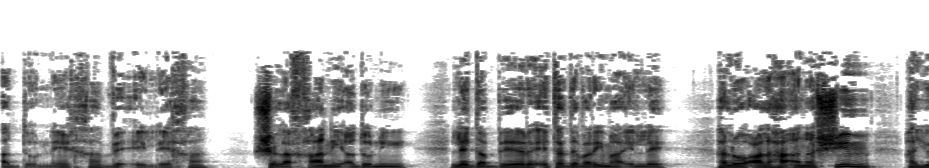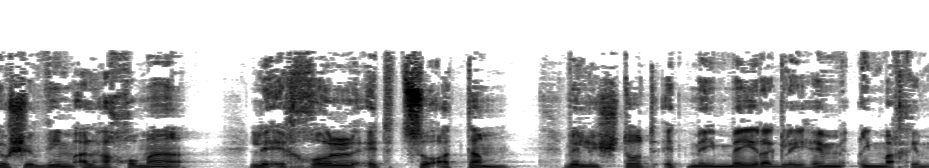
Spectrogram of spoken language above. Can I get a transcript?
אדונך ואליך, שלחני אדוני, לדבר את הדברים האלה, הלא על האנשים היושבים על החומה, לאכול את צואתם, ולשתות את מימי רגליהם עמכם.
